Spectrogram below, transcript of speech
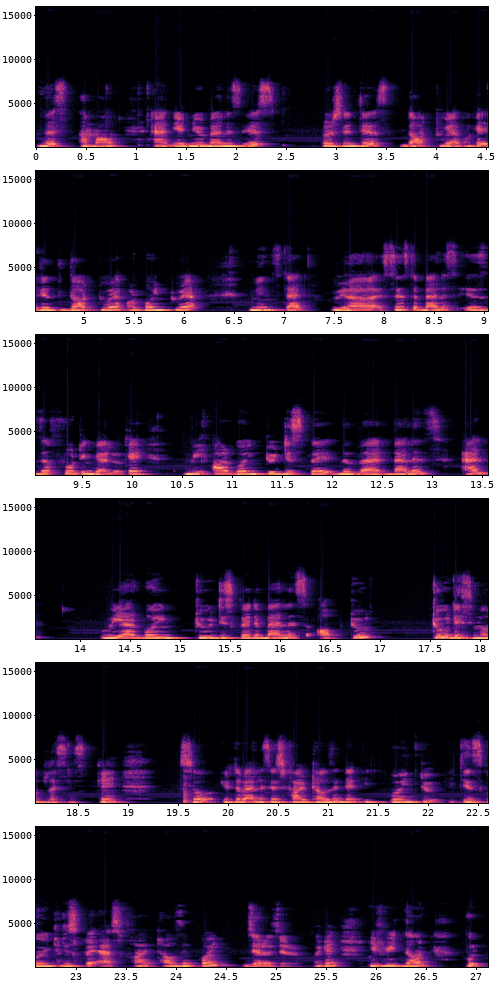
this amount and your new balance is percentage dot 2f okay? The dot 2f or point 2f means that uh, since the balance is the floating value okay? We are going to display the balance and we are going to display the balance up to two decimal places okay? So if the balance is 5000 then it going to it is going to display as 5000.00 okay? If we don't put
